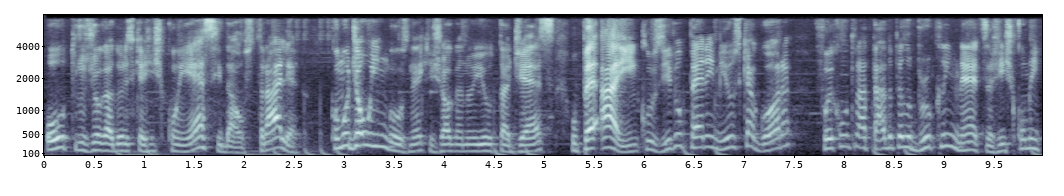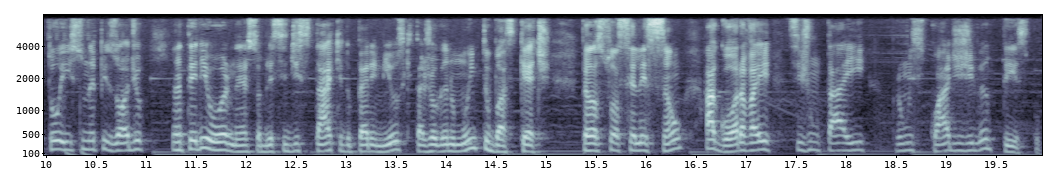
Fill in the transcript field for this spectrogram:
outros jogadores que a gente conhece da Austrália, como o Joe Ingles, né, que joga no Utah Jazz. O Pe ah, inclusive o Perry Mills que agora foi contratado pelo Brooklyn Nets. A gente comentou isso no episódio anterior, né, sobre esse destaque do Perry Mills que está jogando muito basquete pela sua seleção, agora vai se juntar aí para um squad gigantesco.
